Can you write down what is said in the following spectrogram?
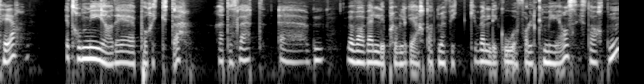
til? Jeg tror mye av det er på rykte, rett og slett. Eh, vi var veldig privilegerte at vi fikk veldig gode folk med oss i starten.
